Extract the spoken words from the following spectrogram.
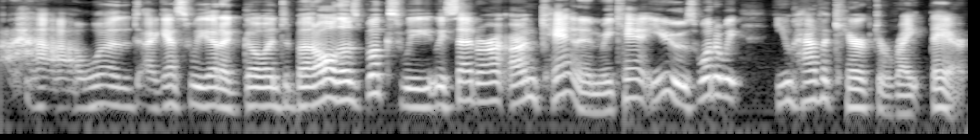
Ah, what? I guess we gotta go into. But all those books we we said are, are uncanon. We can't use. What do we? You have a character right there.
